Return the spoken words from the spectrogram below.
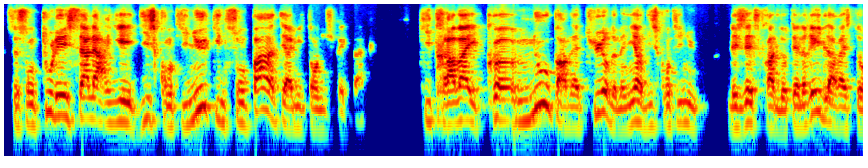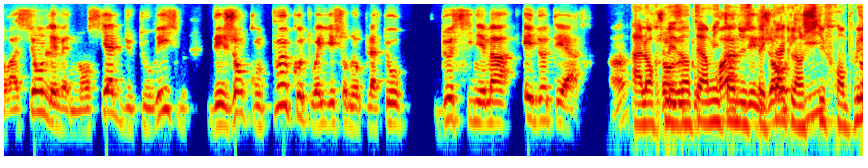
Ce sont tous les salariés discontinus qui ne sont pas intermittents du spectacle, qui travaillent comme nous par nature de manière discontinue les extras de l'hôtellerie, de la restauration, de l'événementiel, du tourisme, des gens qu'on peut côtoyer sur nos plateaux de cinéma et de théâtre Hein. Alors que les intermittents du spectacle, un chiffre en plus,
